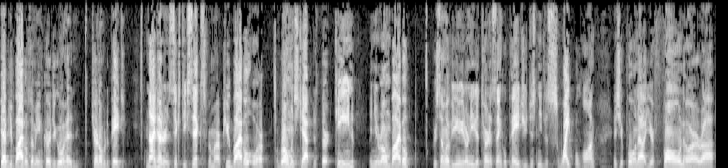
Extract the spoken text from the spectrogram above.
If you have your Bibles, let me encourage you to go ahead and turn over to page 966 from our Pew Bible or Romans chapter 13 in your own Bible. For some of you, you don't need to turn a single page. You just need to swipe along as you're pulling out your phone or uh,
